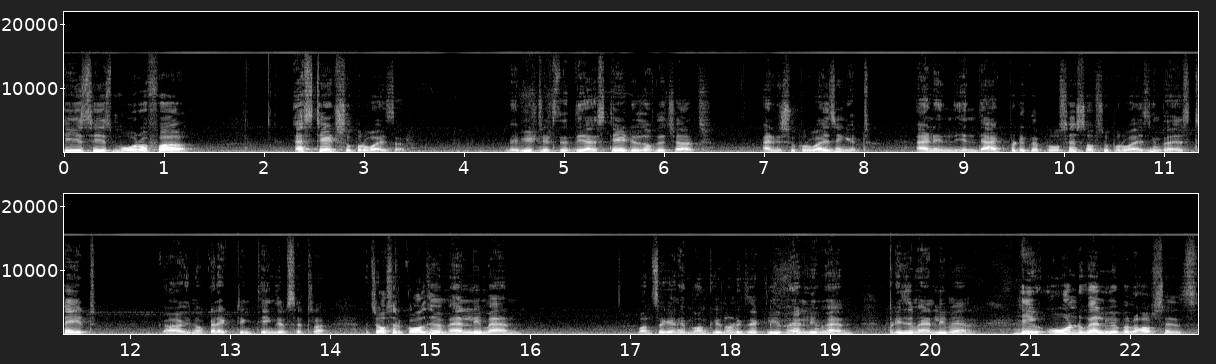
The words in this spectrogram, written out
he is he is more of a estate supervisor. Maybe it is the, the estate is of the church, and is supervising it. And in, in that particular process of supervising the estate, uh, you know, collecting things, etc., Chaucer calls him a manly man. Once again, a monk is not exactly a manly man, but he's a manly man. He owned valuable horses.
